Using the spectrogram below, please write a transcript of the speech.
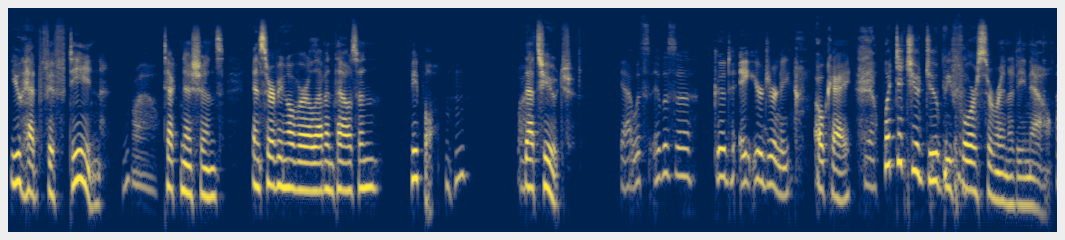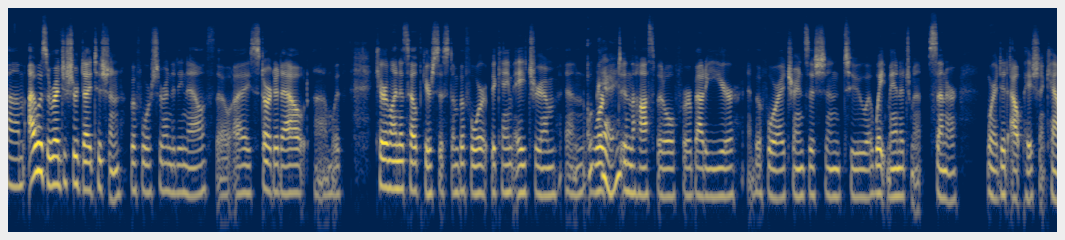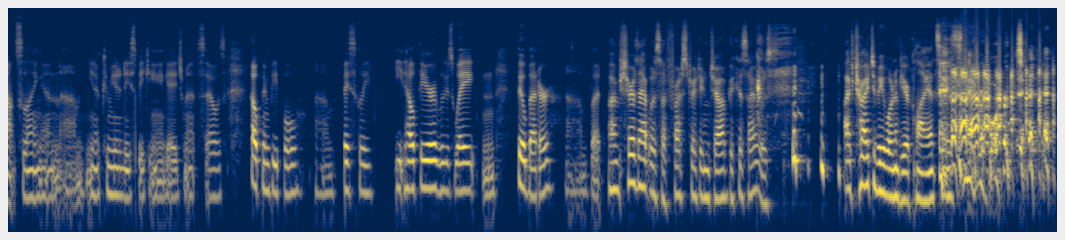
you had 15 Wow. technicians and serving over 11,000 people. hmm Wow. That's huge. Yeah, it was it was a good eight year journey. Okay. Yeah. What did you do before Serenity now? Um, I was a registered dietitian before Serenity Now, so I started out um, with Carolina's healthcare system before it became Atrium, and worked in the hospital for about a year, and before I transitioned to a weight management center where I did outpatient counseling and um, you know community speaking engagement. So I was helping people um, basically eat healthier, lose weight, and feel better. Um, but I'm sure that was a frustrating job because I was. I've tried to be one of your clients and it's never worked. it,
